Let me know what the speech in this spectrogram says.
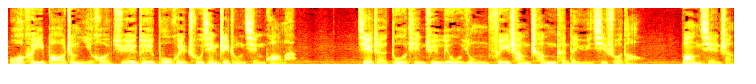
我可以保证以后绝对不会出现这种情况了。”接着，多田俊六用非常诚恳的语气说道：“汪先生，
